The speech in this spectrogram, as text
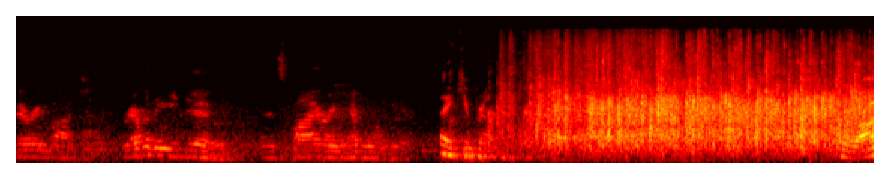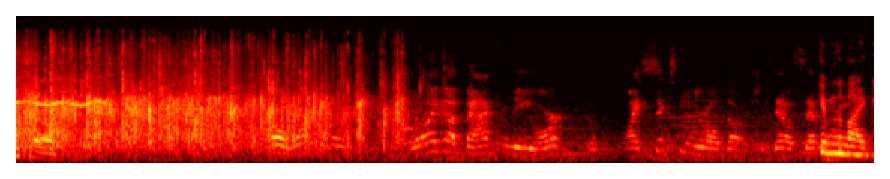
very much for everything you do and inspiring everyone here. Thank you, brother. Toronto. Oh, one thing. When I got back from New York, my 16 year old daughter, she's now 17. Give him the mic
